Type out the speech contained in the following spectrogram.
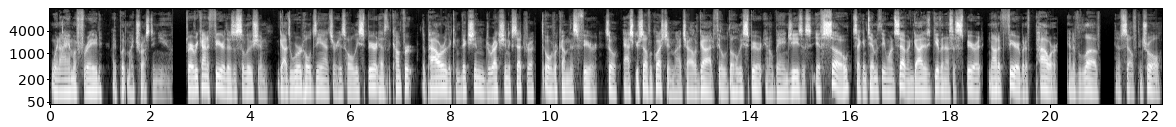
When I am afraid, I put my trust in you. For every kind of fear, there's a solution. God's word holds the answer. His Holy Spirit has the comfort, the power, the conviction, the direction, etc., to overcome this fear. So ask yourself a question my child of God, filled with the Holy Spirit and obeying Jesus? If so, 2 Timothy 1 7, God has given us a spirit not of fear, but of power and of love and of self control.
